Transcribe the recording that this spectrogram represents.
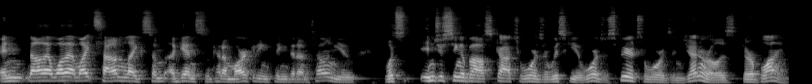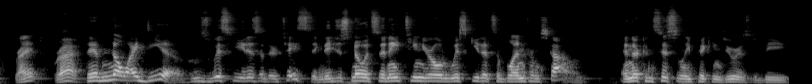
And now that while that might sound like some again some kind of marketing thing that I'm telling you, what's interesting about Scotch awards or whiskey awards or spirits awards in general is they're blind, right? Right. They have no idea whose whiskey it is that they're tasting. They just know it's an 18 year old whiskey that's a blend from Scotland. And they're consistently picking Dewar's to be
